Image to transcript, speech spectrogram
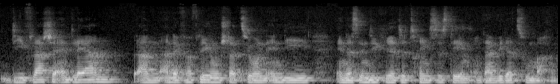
die Flasche entleeren an, an der Verpflegungsstation in, die, in das integrierte Trinksystem und dann wieder zumachen.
